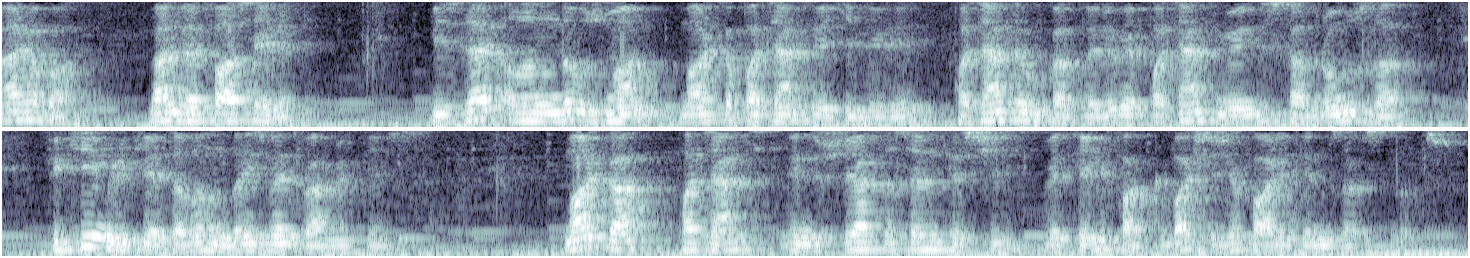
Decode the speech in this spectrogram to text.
Merhaba, ben Vefa Seylek. Bizler alanında uzman marka patent vekilleri, patent avukatları ve patent mühendis kadromuzla fikri mülkiyet alanında hizmet vermekteyiz. Marka, patent, endüstriyel tasarım tescil ve telif hakkı başlıca faaliyetlerimiz arasındadır.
